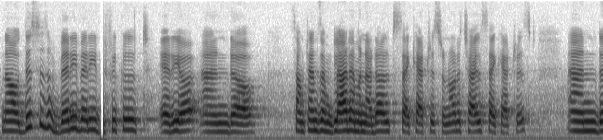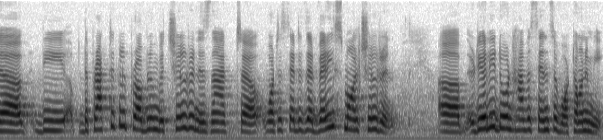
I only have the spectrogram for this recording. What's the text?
Now, this is a very, very difficult area and uh, sometimes I'm glad I'm an adult psychiatrist and not a child psychiatrist. And uh, the, the practical problem with children is that uh, what is said is that very small children uh, really don't have a sense of autonomy.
